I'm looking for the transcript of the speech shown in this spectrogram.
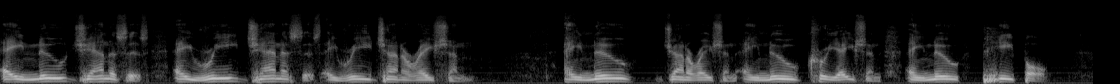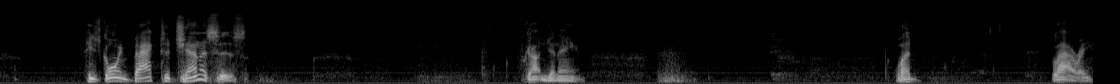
a new Genesis, a regenesis, a regeneration, a new generation, a new creation, a new people. He's going back to Genesis. Forgotten your name. What? Larry.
